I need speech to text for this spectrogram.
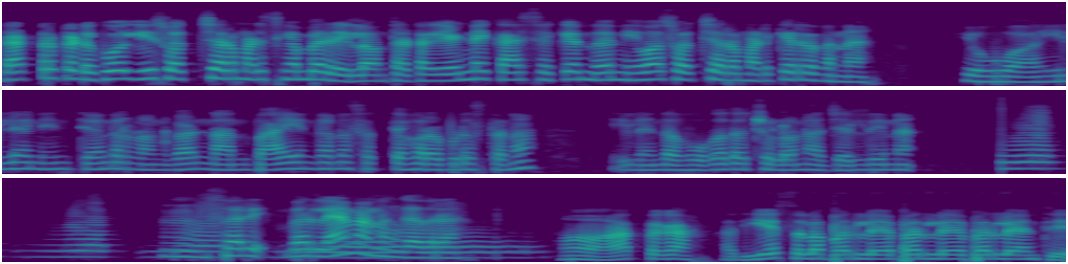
ಡಾಕ್ಟರ್ ಕಡೆ ಹೋಗಿ ಸ್ವಚ್ಛಾರ ಮಾಡಿಸ್ಕೊಂಬರ್ರಿ ಇಲ್ಲ ಒಂದ್ ತಟ. ಎಣ್ಣೆ ಕಾಯ್ಸಕ್ಕೆಂದು ನೀವ ಸ್ವಚ್ಛಾರ ಮಾಡ್ಕಿರಿ ಅದನ್ನ. ಯವ್ವ, ಇಲ್ಲೇ ನಿಂತೆ ಅಂದ್ರೆ ನನ್ನ ಗಂಡ ನನ್ನ ಬಾಯಿಂದನ ಸತ್ಯ ಹೊರ ಬಿಡಿಸ್ತಾನ. ಇಲ್ಲಿಂದ ಹೋಗೋದ ಚಲೋನ ಜಲ್ದಿನ. ಸರಿ ಬರಲೇ ನನಗಾದ್ರ ಹಾ ಆತ್ ತಗ. ಅದು ಏ ಸಲ ಬರ್ಲೆ ಬರ್ಲೆ ಬರ್ಲೆ ಅಂತಿ.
